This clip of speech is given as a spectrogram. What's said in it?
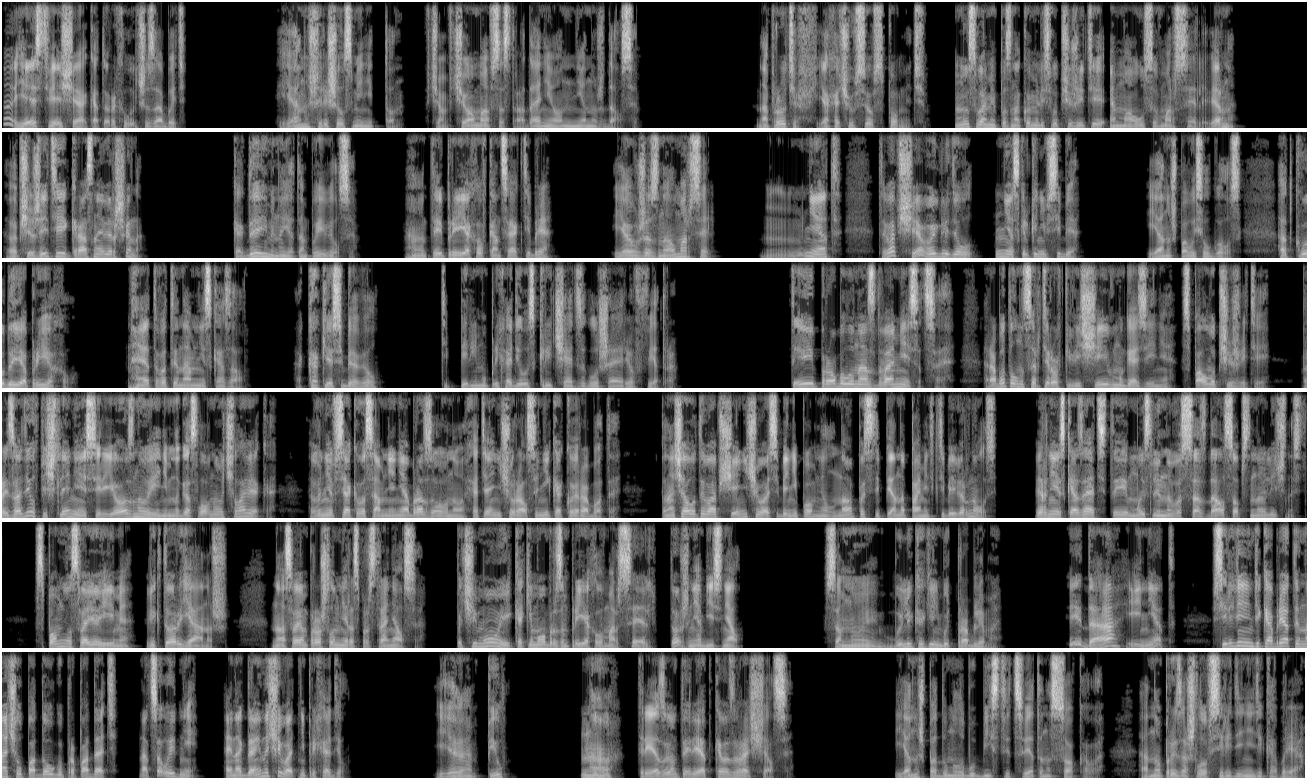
Есть вещи, о которых лучше забыть. Януш решил сменить тон. В чем в чем, а в сострадании он не нуждался. Напротив, я хочу все вспомнить. Мы с вами познакомились в общежитии Эммауса в Марселе, верно? В общежитии «Красная вершина». Когда именно я там появился? Ты приехал в конце октября. Я уже знал Марсель? Нет, ты вообще выглядел несколько не в себе». Януш повысил голос. «Откуда я приехал?» «Этого ты нам не сказал». «А как я себя вел?» Теперь ему приходилось кричать, заглушая рев ветра. «Ты пробыл у нас два месяца. Работал на сортировке вещей в магазине, спал в общежитии. Производил впечатление серьезного и немногословного человека. Вне всякого сомнения образованного, хотя и не чурался никакой работы. Поначалу ты вообще ничего о себе не помнил, но постепенно память к тебе вернулась. Вернее сказать, ты мысленно воссоздал собственную личность. Вспомнил свое имя, Виктор Януш. Но о своем прошлом не распространялся. Почему и каким образом приехал в Марсель, тоже не объяснял. «Со мной были какие-нибудь проблемы?» «И да, и нет. В середине декабря ты начал подолгу пропадать. На целые дни. А иногда и ночевать не приходил. Я пил? Ну, трезвым ты редко возвращался. Януш подумал об убийстве Цветана Сокова. Оно произошло в середине декабря.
